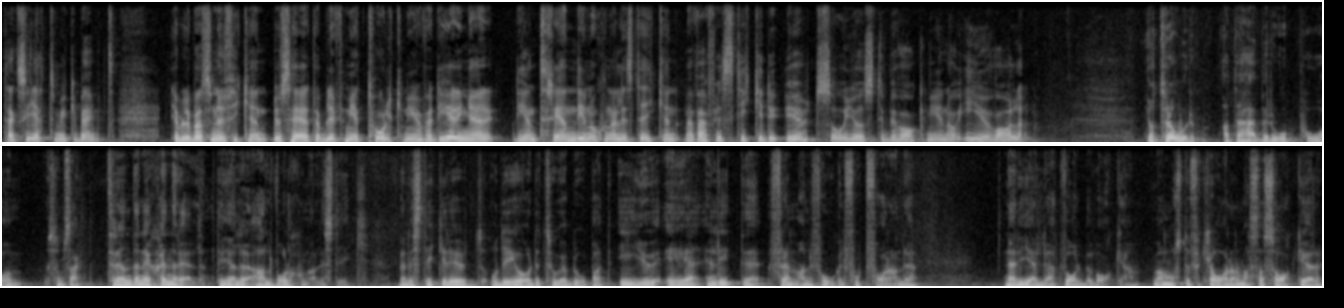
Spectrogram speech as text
Tack så jättemycket Bengt. Jag blir bara så nyfiken, du säger att det har blivit mer tolkning och värderingar, det är en trend inom journalistiken, men varför sticker det ut så just i bevakningen av EU-valen? Jag tror att det här beror på, som sagt, trenden är generell, det gäller all valjournalistik. Men det sticker ut och det gör det tror jag beror på att EU är en lite främmande fågel fortfarande när det gäller att valbevaka. Man måste förklara en massa saker.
